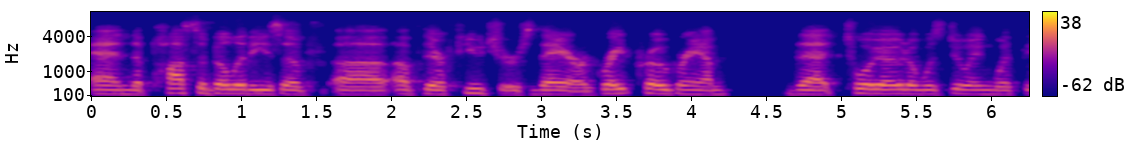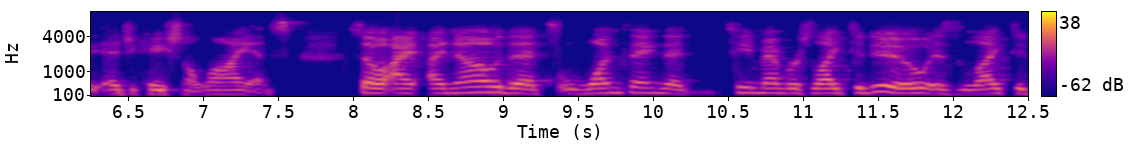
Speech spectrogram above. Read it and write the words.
and the possibilities of uh, of their futures there. A great program that Toyota was doing with the Education Alliance. So I, I know that one thing that team members like to do is like to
